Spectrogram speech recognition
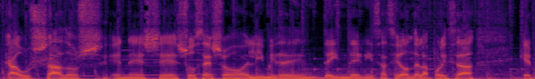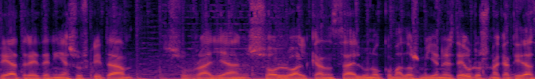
causados en ese suceso. El límite de indemnización de la póliza que Teatre tenía suscrita subrayan, solo alcanza el 1,2 millones de euros, una cantidad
